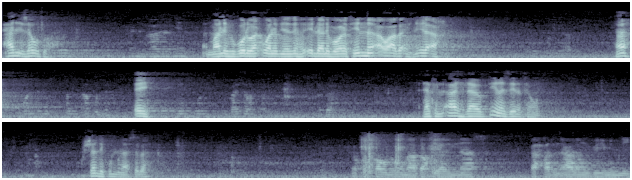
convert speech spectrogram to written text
علي زوجها المؤلف يقول ولم يزه إلا لبعولتهن أو آبائهن إلى آخره ها؟ إيه. لكن الآية لا يبدين زينتهن. وش عندك مناسبة؟ يقول قوله ما بقي للناس أحد أعلم به مني.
